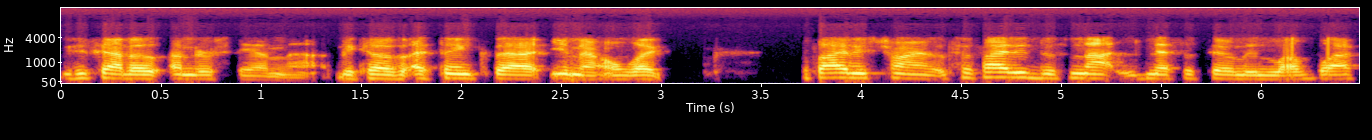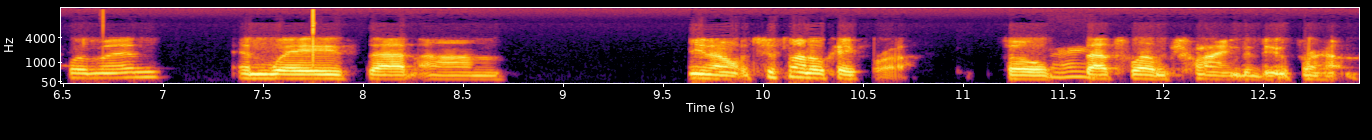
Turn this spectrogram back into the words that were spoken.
he's got to understand that because I think that, you know, like society's trying, society does not necessarily love Black women in ways that um, you know it's just not okay for us. So right. that's what I'm trying to do for him.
